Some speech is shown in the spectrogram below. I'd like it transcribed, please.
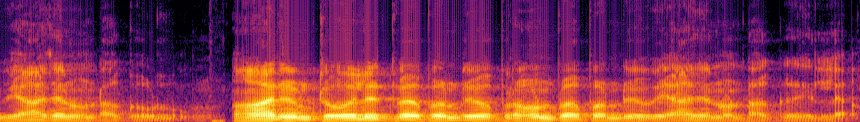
വ്യാജനം ഉണ്ടാക്കുകയുള്ളൂ. ആരും ടോയ്ലറ്റ് പേപ്പറിന്റെയോ ബ്രൗൺ പേപ്പറിന്റെയോ വ്യാജനം ഉണ്ടാക്കുകയില്ല.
